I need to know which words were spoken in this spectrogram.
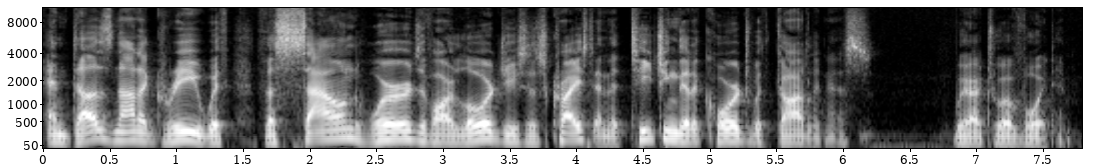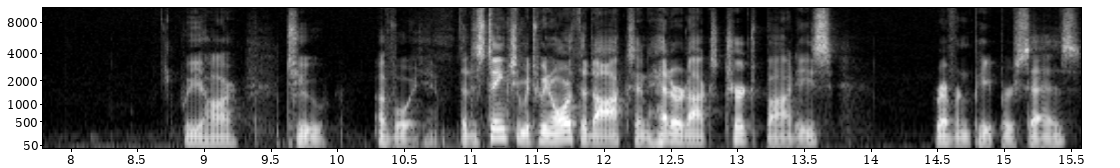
and does not agree with the sound words of our Lord Jesus Christ and the teaching that accords with godliness, we are to avoid him. We are to avoid him. The distinction between Orthodox and heterodox church bodies, Reverend Pieper says,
